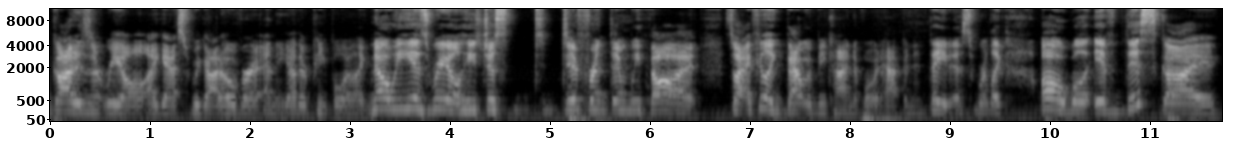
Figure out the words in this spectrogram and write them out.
God isn't real. I guess we got over it. And the other people are like, no, he is real. He's just different than we thought. So I feel like that would be kind of what would happen in Thedas. We're like, oh, well, if this guy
